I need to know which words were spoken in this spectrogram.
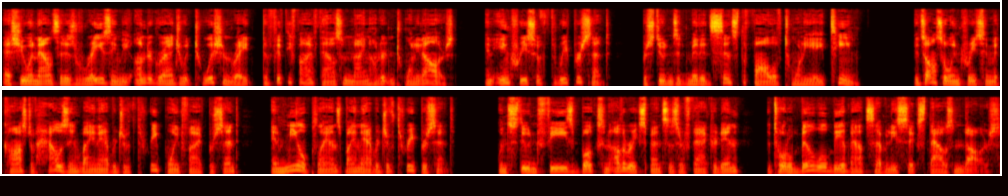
SU announced it is raising the undergraduate tuition rate to $55,920, an increase of 3% for students admitted since the fall of 2018. It's also increasing the cost of housing by an average of 3.5% and meal plans by an average of 3%. When student fees, books, and other expenses are factored in, the total bill will be about $76,000.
